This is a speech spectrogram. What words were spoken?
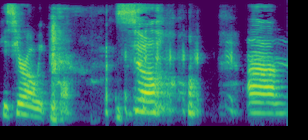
He's here all week, people. So um,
